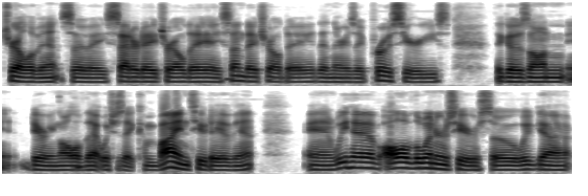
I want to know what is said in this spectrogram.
trail event. So a Saturday trail day, a Sunday trail day. Then there is a pro series that goes on during all of that, which is a combined two day event. And we have all of the winners here. So we've got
